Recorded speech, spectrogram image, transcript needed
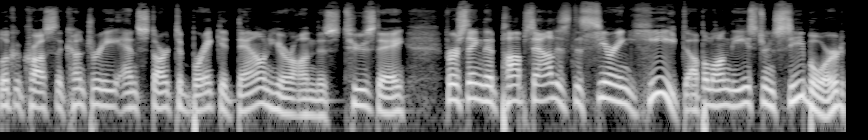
look across the country and start to break it down here on this Tuesday. First thing that pops out is the searing heat up along the eastern seaboard,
